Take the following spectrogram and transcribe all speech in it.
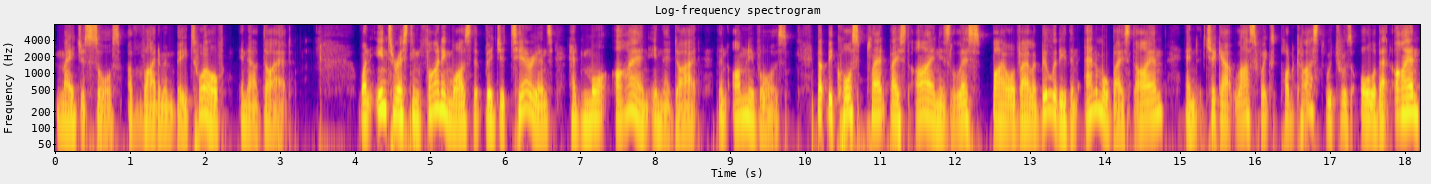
major source of vitamin B12 in our diet. One interesting finding was that vegetarians had more iron in their diet than omnivores. But because plant based iron is less bioavailability than animal based iron, and check out last week's podcast, which was all about iron,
